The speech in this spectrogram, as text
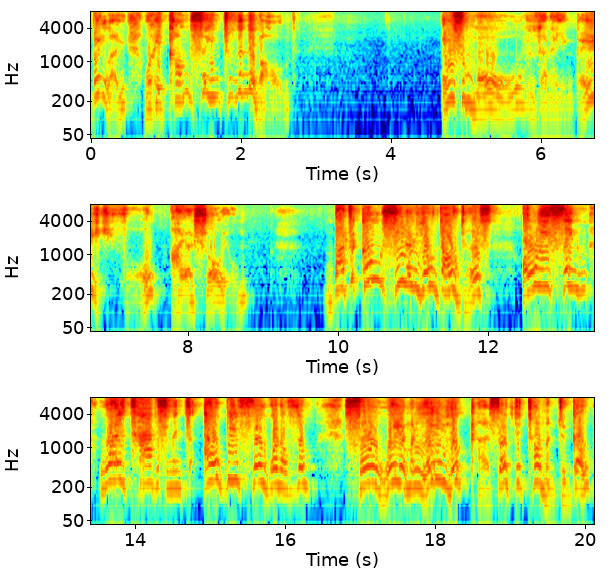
Bingley when he comes into the neighborhood. It is more than I engaged for, I assure you. But consider your daughters. Only think what attachment I'll be for one of them. Sir William and Lady Lucas are determined to go,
